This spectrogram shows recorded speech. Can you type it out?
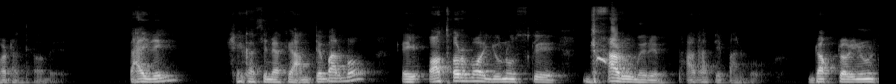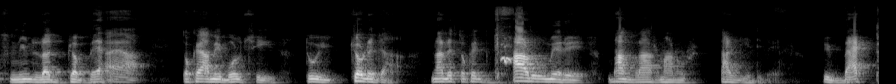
ঘটাতে হবে। তাইলেই শেখ হাসিনাকে আনতে পারব, এই অথর্ব ইউনুসকে ঝাড়ু মেরে ভাগাতে পারব। ডক্টর ইউনুস নির্লজ্জ বেহায়া, তোকে আমি বলছি, তুই চলে যা, নালে তোকে ঝাড়ু মেরে বাংলার মানুষ তাড়িয়ে দিবে। তুই ব্যর্থ,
